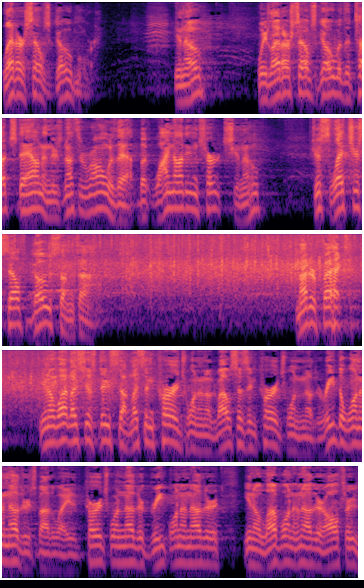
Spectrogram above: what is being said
let ourselves go more. You know, we let ourselves go with a touchdown, and there's nothing wrong with that. But why not in church, you know? Just let yourself go sometime. Matter of fact, you know what? Let's just do something. Let's encourage one another. The Bible says encourage one another. Read the one another's, by the way. Encourage one another, greet one another, you know, love one another all through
